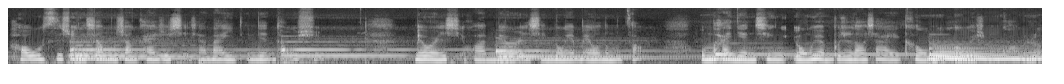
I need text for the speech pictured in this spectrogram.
毫无思绪的项目上开始写下那一点点头绪。没有人喜欢，没有人心动，也没有那么早。我们还年轻，永远不知道下一刻我们会为什么狂热。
